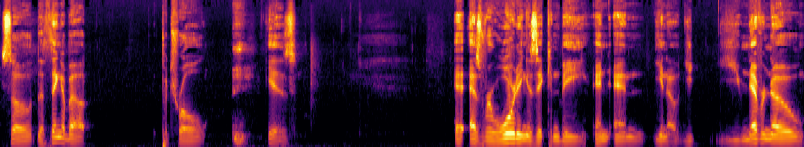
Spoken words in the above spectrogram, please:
So the thing about patrol is as rewarding as it can be and and you know you you never know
